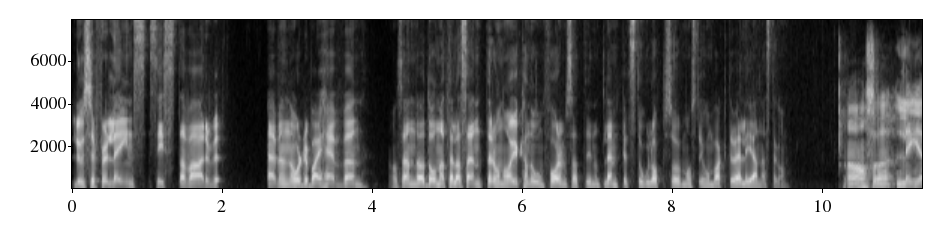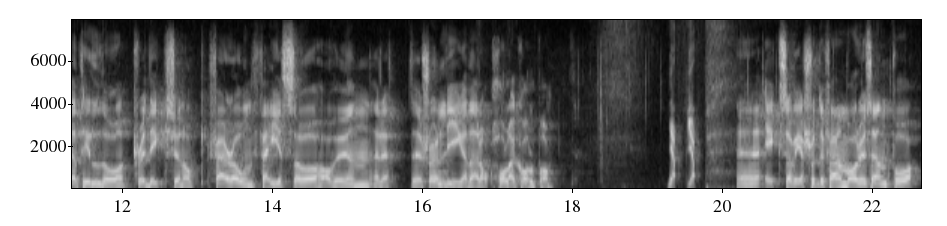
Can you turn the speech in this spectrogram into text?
Lucifer Lanes sista varv, även Order by Heaven. Och sen då Donatella Center, hon har ju kanonform så att i något lämpligt storlopp så måste hon vara aktuell igen nästa gång. Ja, så lägger jag till då Prediction och Pharaoh Face så har vi en rätt skön liga där att hålla koll på. Japp, japp. Eh, XAV 75 var ju sen på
